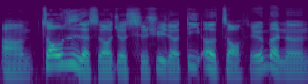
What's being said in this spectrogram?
嗯、周日的时候就持续的第二周，原本呢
